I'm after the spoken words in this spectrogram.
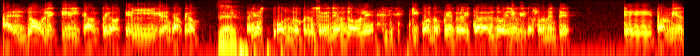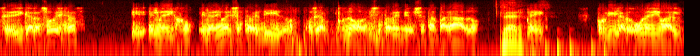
al doble que el campeón, el gran campeón. Claro. Salió segundo, pero se vendió el doble. Y cuando fui a entrevistar al dueño, que casualmente eh, también se dedica a las ovejas, eh, él me dijo, el animal ya está vendido. O sea, no, ya está vendido, ya está pagado. Claro. Porque claro, un animal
